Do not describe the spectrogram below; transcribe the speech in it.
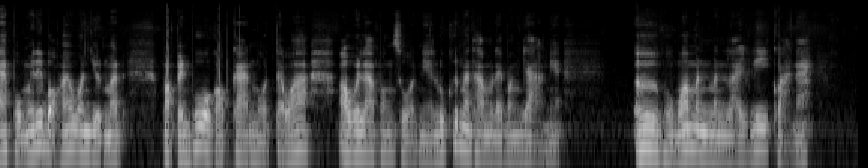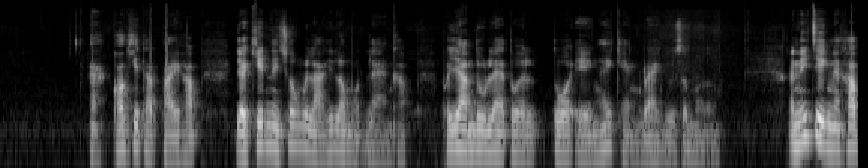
นะผมไม่ได้บอกให้วันหยุดมามาเป็นผู้ประกอบการหมด แต่ว่าเอาเวลาบางส่วนเนี่ยลุกขึ้นมาทำอะไรบางอย่างเนี่ยเออผมว่ามันมันไลฟ์ลี่กว่านะอะข้อคิดถัดไปครับ อย่าคิดในช่วงเวลาที่เราหมดแรงครับ พยายามดูแลตัวตัวเองให้แข็งแรงอยู่เสมอ อันนี้จริงนะครับ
